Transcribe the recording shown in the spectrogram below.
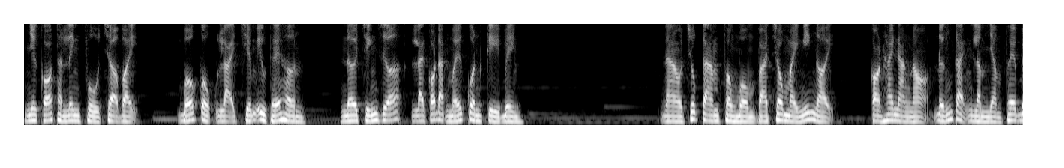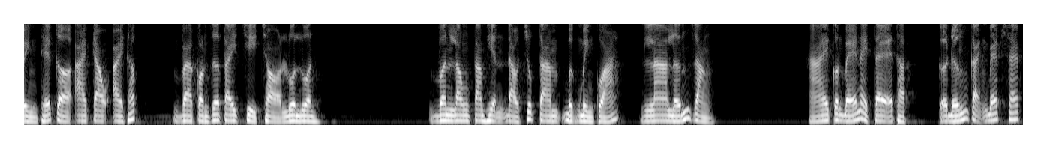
Như có thần linh phù trợ vậy. Bố cục lại chiếm ưu thế hơn, Nơi chính giữa lại có đặt mấy quân kỳ binh Đào Trúc Tam phồng mồm và trâu mày nghĩ ngợi. Còn hai nàng nọ đứng cạnh lầm nhầm phê bình thế cờ ai cao ai thấp, Và còn giơ tay chỉ trò luôn luôn. Vân Long Tam hiện Đào Trúc Tam bực mình quá. La lớn rằng, Hai con bé này tệ thật, Cứ đứng cạnh bếp xếp,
